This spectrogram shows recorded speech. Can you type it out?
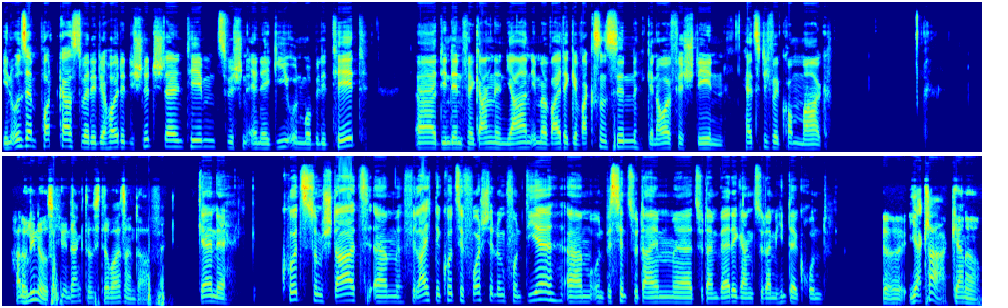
In unserem Podcast werdet ihr heute die Schnittstellenthemen zwischen Energie und Mobilität, äh, die in den vergangenen Jahren immer weiter gewachsen sind, genauer verstehen. Herzlich willkommen, Marc. Hallo Linus, vielen Dank, dass ich dabei sein darf. Gerne. Kurz zum Start, ähm, vielleicht eine kurze Vorstellung von dir ähm, und ein bisschen zu deinem, äh, zu deinem Werdegang, zu deinem Hintergrund. Äh, ja klar, gerne.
